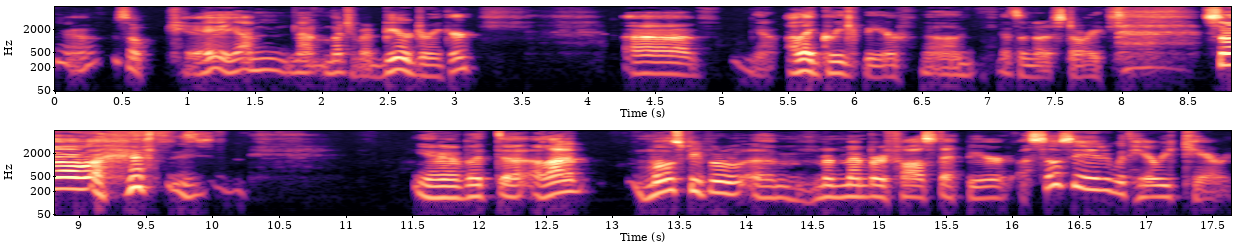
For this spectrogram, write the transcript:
You know, it was okay. I'm not much of a beer drinker. Uh, you know, I like Greek beer. Uh, that's another story. So, you know, but uh, a lot of most people um, remember Falstaff beer associated with Harry Caray.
